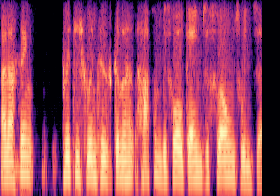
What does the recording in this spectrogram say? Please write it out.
and I think British winter is going to happen before Games of Thrones winter.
